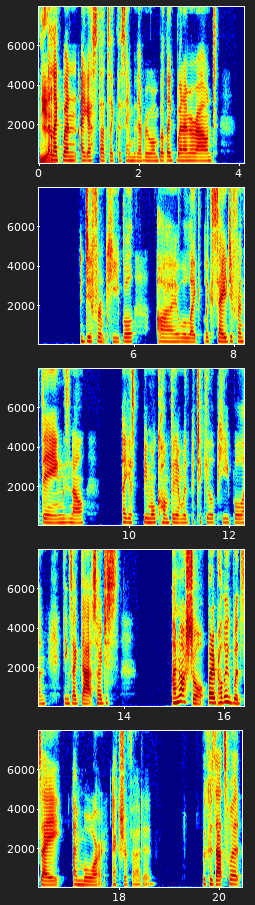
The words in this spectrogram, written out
Yeah. And like when I guess that's like the same with everyone, but like when I'm around different people, I will like like say different things and I'll I guess be more confident with particular people and things like that. So I just I'm not sure, but I probably would say I'm more extroverted. Because that's what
